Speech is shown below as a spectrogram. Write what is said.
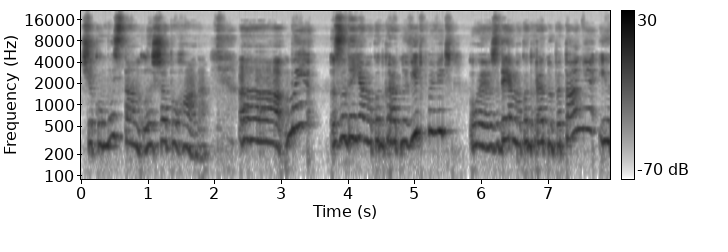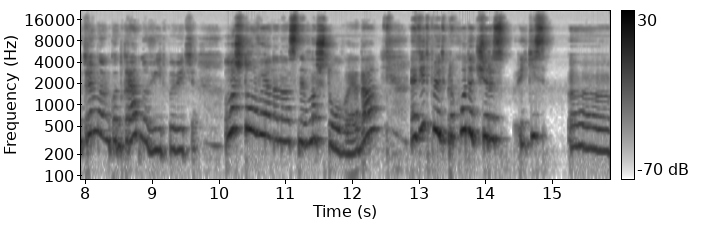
чи комусь там лише погане. Е, Ми задаємо конкретну відповідь, ой, задаємо конкретне питання і отримуємо конкретну відповідь. Влаштовує на нас, не влаштовує. Да? Відповідь приходить через якісь е,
